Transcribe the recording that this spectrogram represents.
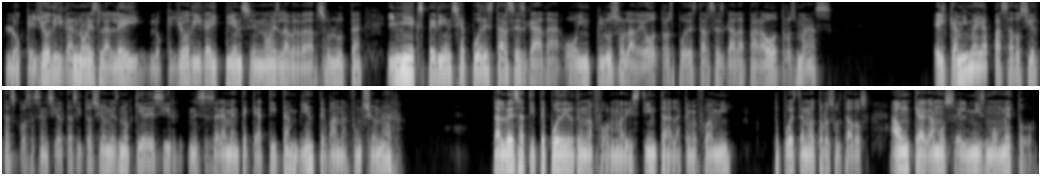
lo que yo diga no es la ley, lo que yo diga y piense no es la verdad absoluta, y mi experiencia puede estar sesgada o incluso la de otros puede estar sesgada para otros más. El que a mí me haya pasado ciertas cosas en ciertas situaciones no quiere decir necesariamente que a ti también te van a funcionar. Tal vez a ti te puede ir de una forma distinta a la que me fue a mí. Tú puedes tener otros resultados aunque hagamos el mismo método,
